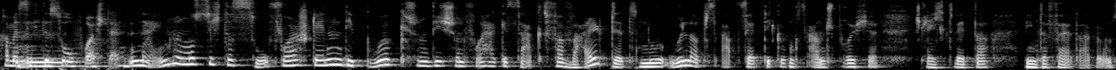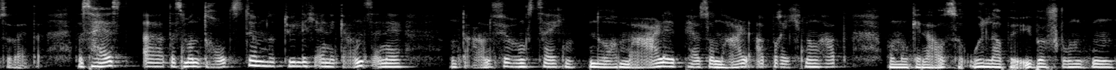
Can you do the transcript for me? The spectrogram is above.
Kann man sich das so vorstellen? Nein, man muss sich das so vorstellen. Die Burg, schon wie schon vorher gesagt, verwaltet nur Urlaubsabfertigungsansprüche, Schlechtwetter, Winterfeiertage und so weiter. Das heißt, äh, dass man trotzdem natürlich eine ganz, eine unter Anführungszeichen normale Personalabrechnung hat, wo man genauso Urlaube, Überstunden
